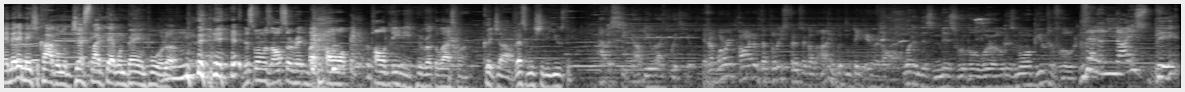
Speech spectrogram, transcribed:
Hey man, they made Chicago look just like that when Bane pulled up. Mm-hmm. This one was also written by Paul Paul Dini, who wrote the last one. Good job. That's what we should have used it. Have a seat. I'll be right with you. If it weren't part of the police physical, I wouldn't be here at all. What in this miserable world is more beautiful than a nice big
